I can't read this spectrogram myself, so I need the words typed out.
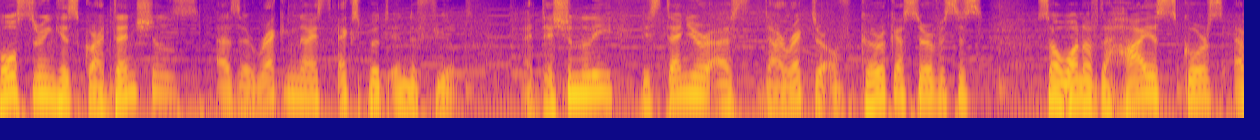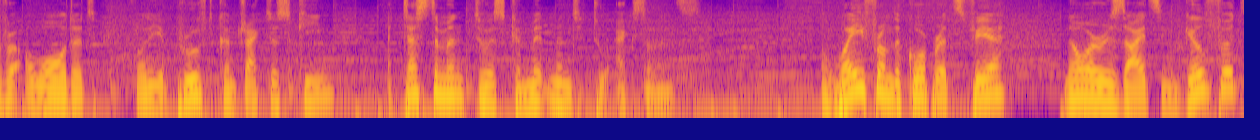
bolstering his credentials as a recognized expert in the field. Additionally, his tenure as Director of Gurkha Services saw one of the highest scores ever awarded for the approved contractor scheme, a testament to his commitment to excellence. Away from the corporate sphere, Noah resides in Guildford,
